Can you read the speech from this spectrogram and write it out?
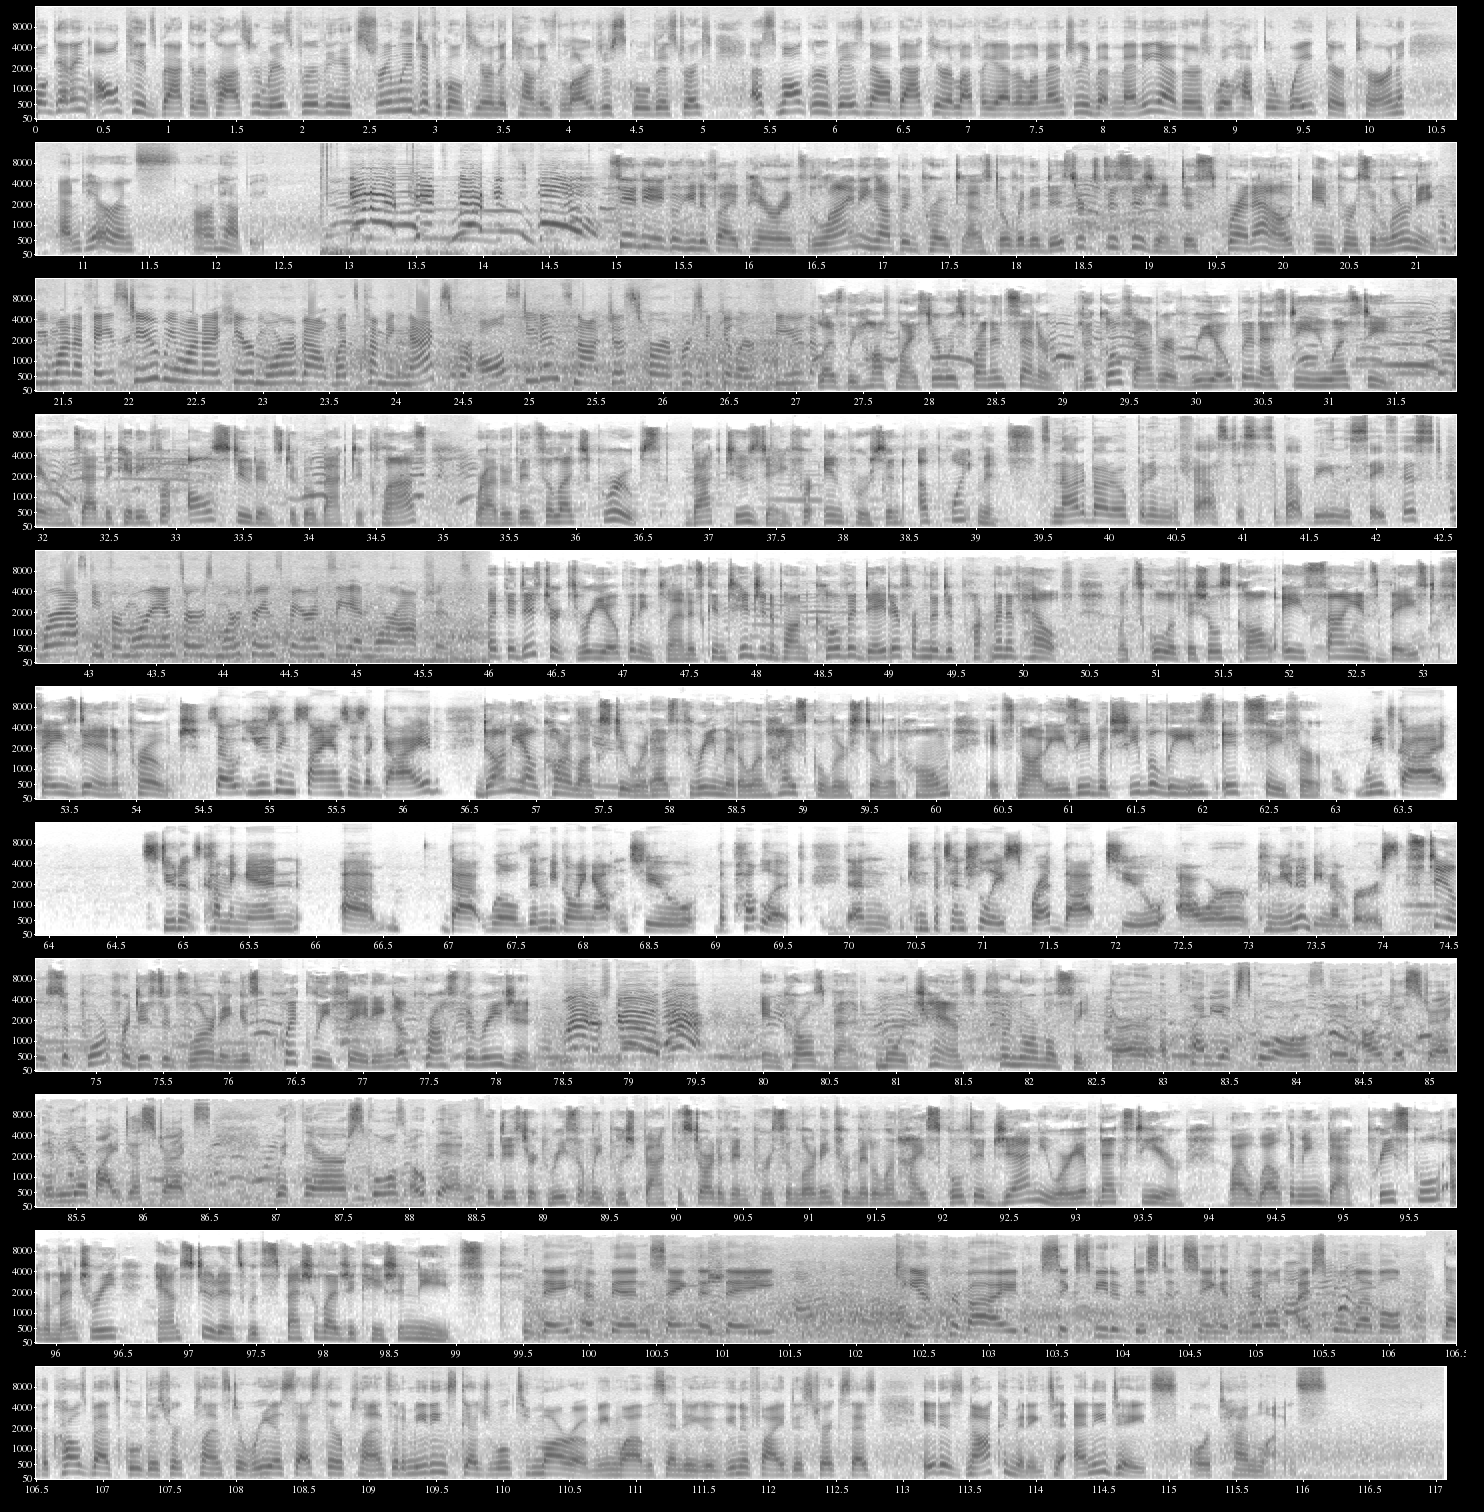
Well, getting all kids back in the classroom is proving extremely difficult here in the county's largest school district. A small group is now back here at Lafayette Elementary, but many others will have to wait their turn, and parents aren't happy. Get our kids back in school! San Diego Unified parents lining up in protest over the district's decision to spread out in-person learning. We want a phase two. We want to hear more about what's coming next for all students, not just for a particular few. Leslie Hoffmeister was front and center, the co-founder of Reopen SDUSD. Parents advocating for all students to go back to class rather than select groups back Tuesday for in-person appointments. It's not about opening the fastest, it's about being the safest. We're asking for more answers, more transparency, and more options. But the district's reopening plan is contingent upon COVID data from the Department of Health, what school officials call a science-based, phased-in approach. So using science as a guide. Danielle Carlock Stewart has three middle and high schoolers still at home. It's not easy, but she believes believes it's safer. We've got students coming in um, that will then be going out into the public and can potentially spread that to our community members. Still, support for distance learning is quickly fading across the region. Let us go back! In Carlsbad, more chance for normalcy. There are plenty of schools in our district, in nearby districts, with their schools open. The district recently pushed back the start of in-person learning for middle and high school to January of next year, while welcoming back preschool, elementary, and students with special education needs. They have been saying that they can't provide six feet of distancing at the middle and high school level. Now, the Carlsbad School District plans to reassess their plans at a meeting scheduled tomorrow. Meanwhile, the San Diego Unified District says it is not committing to any dates or timelines.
